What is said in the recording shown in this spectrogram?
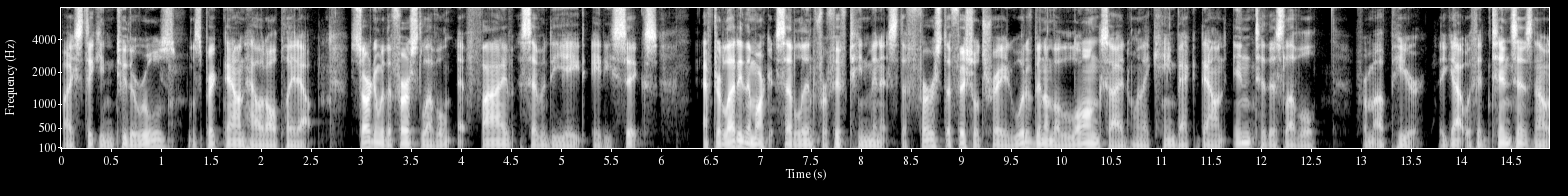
by sticking to the rules. Let's break down how it all played out. Starting with the first level at 578.86. After letting the market settle in for 15 minutes, the first official trade would have been on the long side when they came back down into this level from up here. They got within 10 cents. Now,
